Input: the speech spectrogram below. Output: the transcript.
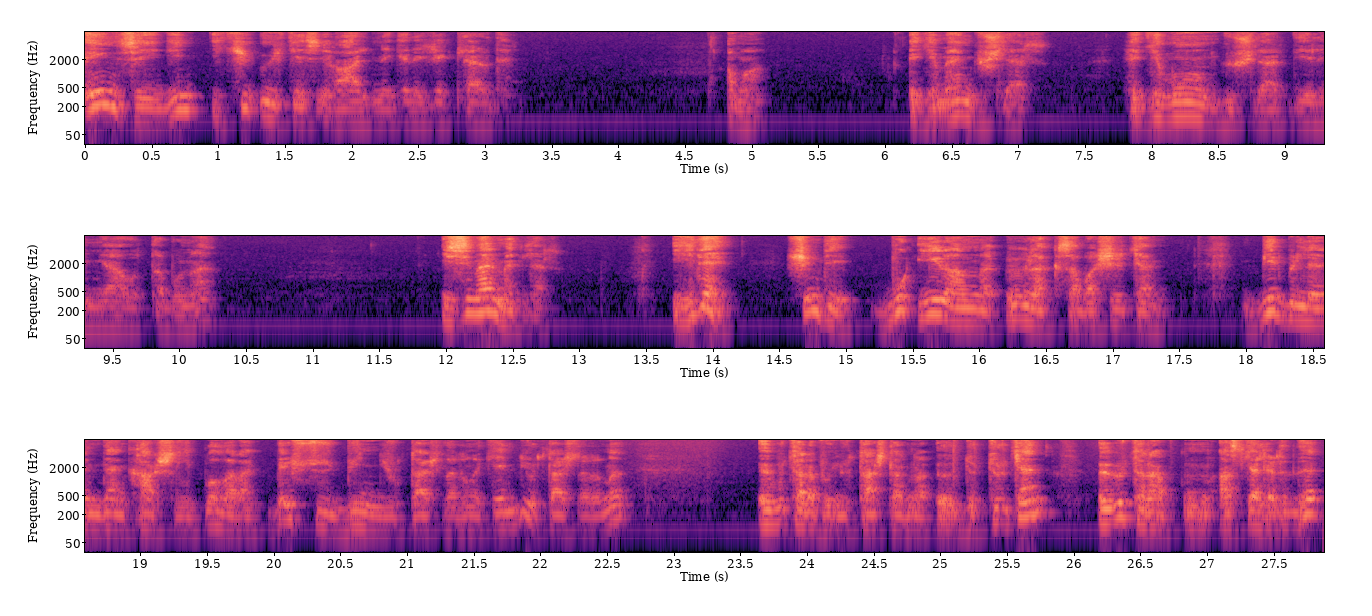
en zengin iki ülkesi haline geleceklerdi. Ama egemen güçler, hegemon güçler diyelim yahut da buna izin vermediler. İyi de şimdi bu İran'la Irak savaşırken birbirlerinden karşılıklı olarak 500 bin yurttaşlarını, kendi yurttaşlarını öbür tarafın yurttaşlarına öldürtürken öbür tarafın askerleri de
